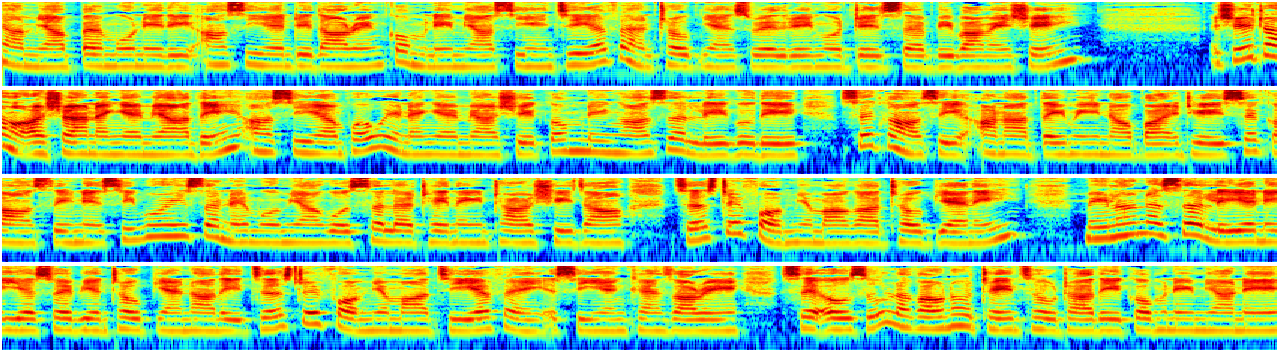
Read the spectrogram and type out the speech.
ညာများပတ်မိုးနေသည့်အာဆီယံဒေသရင်းကုမ္ပဏီများစီရင် GFN ထုတ်ပြန်ဆွဲတဲ့ရင်ကိုတင်ဆက်ပေးပါမယ်ရှင်။ အရှိတောင်အာရှနိုင်ငံများအသင်းအာဆီယံဖွဲ့ဝင်နိုင်ငံများရှိကုမ္ပဏီ54ခုသည်စစ်ကောင်စီအာဏာသိမ်းပြီးနောက်ပိုင်းအထိစစ်ကောင်စီနှင့်စီးပွားရေးဆက်နွယ်မှုများကိုဆက်လက်ထိန်းသိမ်းထားရှိကြောင်း Justice for Myanmar ကထုတ်ပြန်သည်မေလ24ရက်နေ့ရက်စွဲဖြင့်ထုတ်ပြန်ထားသည့် Justice for Myanmar GFA အစီရင်ခံစာတွင်စစ်အုပ်စု၎င်းတို့ထိန်းချုပ်ထားသည့်ကုမ္ပဏီများနှင့်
